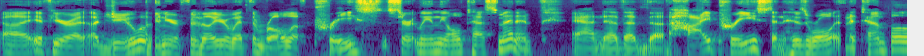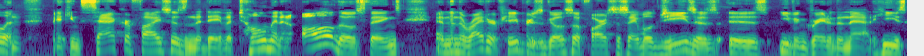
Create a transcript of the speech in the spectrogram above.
uh, if you're a, a, Jew, then you're familiar with the role of priests, certainly in the Old Testament, and and uh, the the high priest and his role in the temple and making sacrifices and the Day of Atonement and all those things. And then the writer of Hebrews goes so far as to say, well, Jesus is even greater than that. He's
